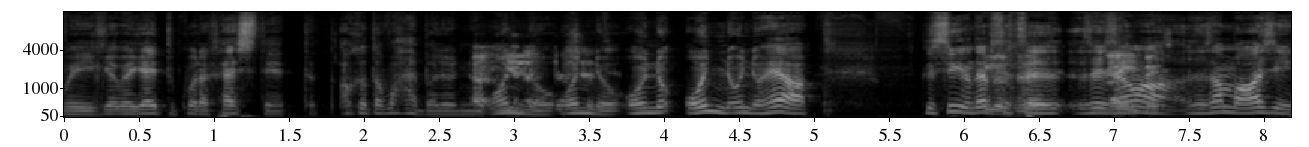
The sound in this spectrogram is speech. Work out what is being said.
või, või käitub korraks hästi, et, et aga ta vahepeal on ju, Ja, on ja, ju, on ju, on on, on ju hea, sest siin on täpselt see, seesama, seesama asi,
